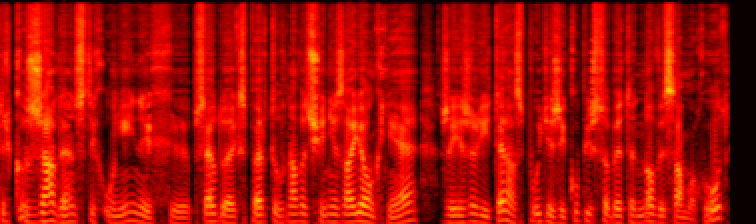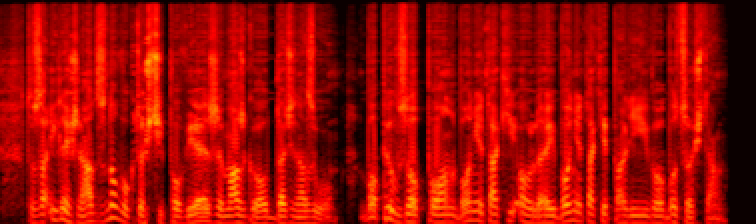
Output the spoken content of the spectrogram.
Tylko żaden z tych unijnych y, pseudoekspertów nawet się nie zająknie, że jeżeli teraz pójdziesz i kupisz sobie ten nowy samochód, to za ileś lat znowu ktoś ci powie, że masz go oddać na złom. Bo pył z opon, bo nie taki olej, bo nie takie paliwo, bo coś tam.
